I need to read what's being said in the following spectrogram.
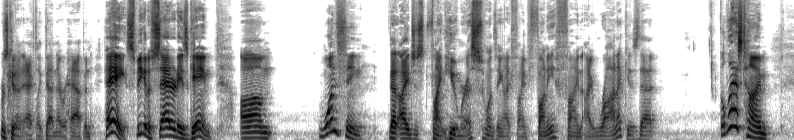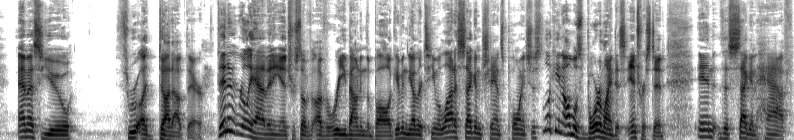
we're just gonna act like that never happened. Hey, speaking of Saturday's game, um, one thing that I just find humorous, one thing I find funny, find ironic, is that the last time MSU threw a dud out there. Didn't really have any interest of, of rebounding the ball, giving the other team a lot of second chance points, just looking almost borderline disinterested in the second half.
